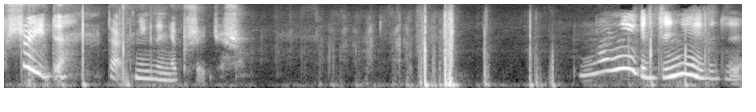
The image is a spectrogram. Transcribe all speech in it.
przyjdę. Tak, nigdy nie przyjdziesz. No nigdy, nigdy.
